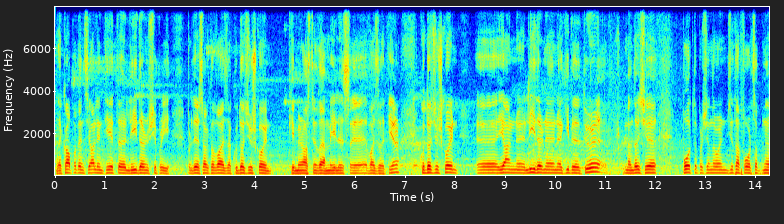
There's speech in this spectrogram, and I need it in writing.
dhe ka potencialin të jetë lider në Shqipëri. Përderisa këto vajza kudo që shkojnë, kemi rastin dhe Ameles e vajzave të tjera, kudo që shkojnë Janë lider në ekipet e tyre, mendoj që po të përqendrohen gjitha forcat në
